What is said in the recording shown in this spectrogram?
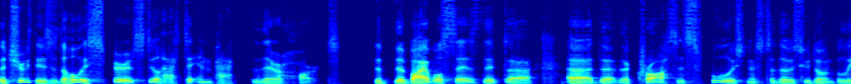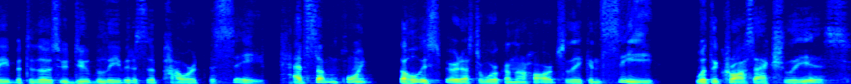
The truth is, is the Holy Spirit still has to impact their hearts. The, the Bible says that uh, uh, the, the cross is foolishness to those who don't believe, but to those who do believe, it is the power to save. At some point, the Holy Spirit has to work on their heart so they can see what the cross actually is.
